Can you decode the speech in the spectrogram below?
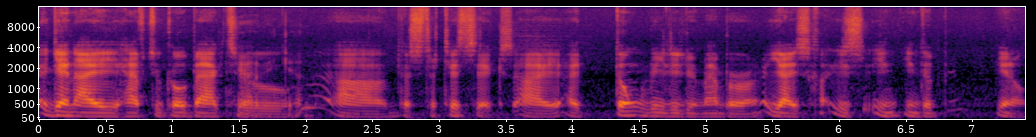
again, I have to go back to it, got uh, the statistics. I, I don't really remember. Yeah, it's, it's in, in the you know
